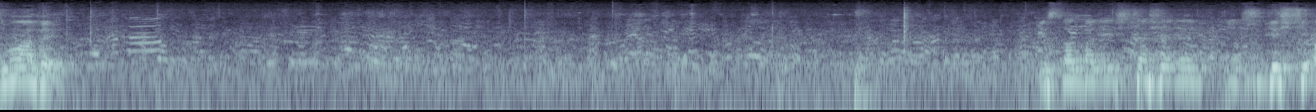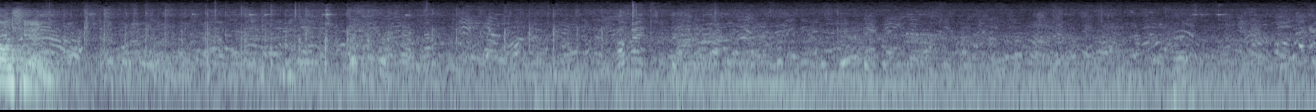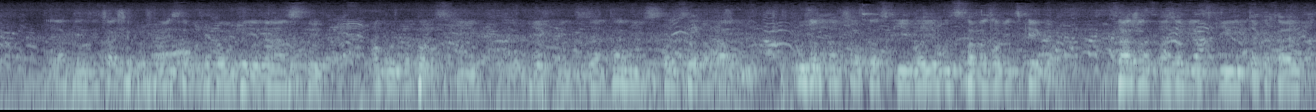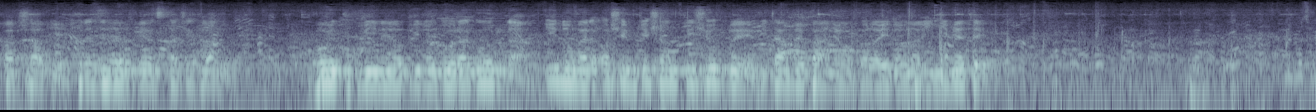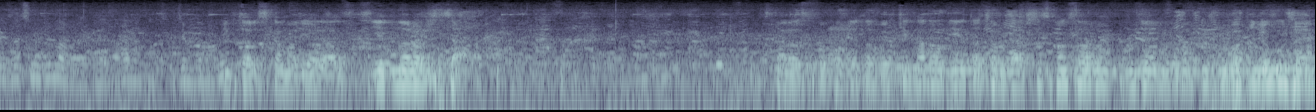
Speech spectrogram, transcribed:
z Mławy. Jest 127 i 38. Ja w międzyczasie, proszę Państwa, może powiem, że 11 ogólnopolski e, bieg między zamkami sponsorowali Urząd Marszałkowski Województwa Mazowieckiego, Zarząd Mazowiecki TKKL w Warszawie, prezydent miasta Ciechanów, wójt gminy Opinogóra Górna i numer 87. Witamy Panią kolejną na linii mety. No no? Wiktorska Mariola z Jednorożca. Starostwo Powiatowe w Ciechanowie to ciąg dalszy sponsorów Muzeum Romantycznym w Opiniogórze,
